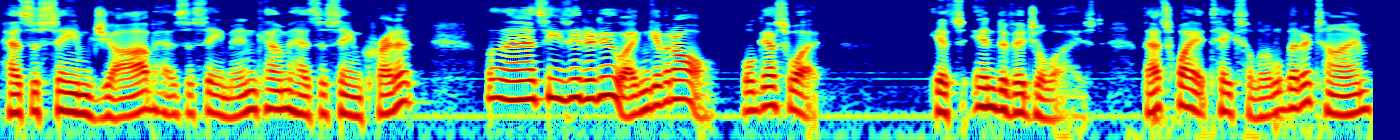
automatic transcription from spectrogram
has the same job, has the same income, has the same credit, well, then that's easy to do. I can give it all. Well, guess what? It's individualized. That's why it takes a little bit of time.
